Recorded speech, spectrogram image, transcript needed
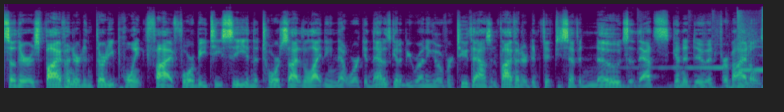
So there is 530.54 BTC in the Tor side of the Lightning Network, and that is going to be running over 2,557 nodes. That's going to do it for Vitals.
